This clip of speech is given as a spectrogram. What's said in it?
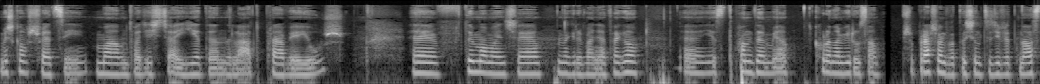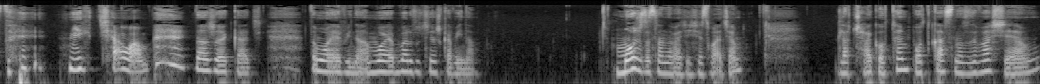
mieszkam w Szwecji, mam 21 lat prawie już. E, w tym momencie nagrywania tego jest pandemia koronawirusa. Przepraszam, 2019. Nie chciałam narzekać. To moja wina, moja bardzo ciężka wina. Może zastanawiacie się, słuchajcie, dlaczego ten podcast nazywa się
